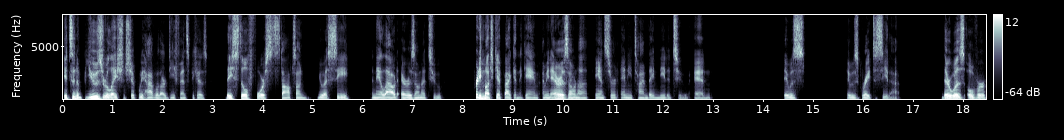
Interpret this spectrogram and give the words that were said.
It's an abused relationship we have with our defense because they still forced stops on USC and they allowed Arizona to pretty much get back in the game. I mean, Arizona answered anytime they needed to, and it was it was great to see that. There was over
